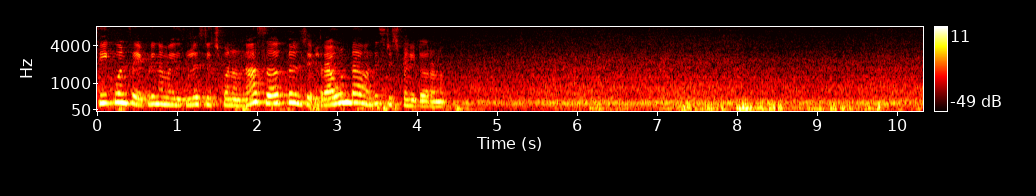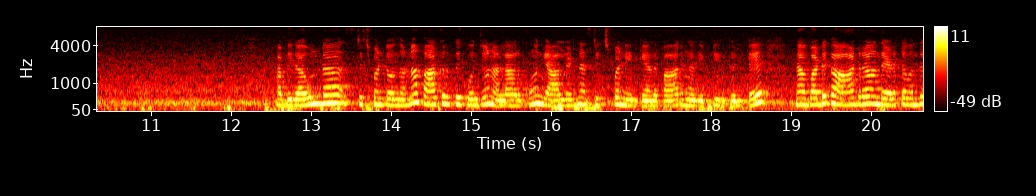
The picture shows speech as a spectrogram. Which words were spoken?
சீக்வன்ஸை எப்படி நம்ம இதுக்குள்ளே ஸ்டிச் பண்ணணும்னா சர்க்கிள் ரவுண்டாக வந்து ஸ்டிச் பண்ணிட்டு வரணும். அப்படி ரவுண்டாக ஸ்டிச் பண்ணிட்டு வந்தோம்னா பார்க்குறதுக்கு கொஞ்சம் நல்லாயிருக்கும் இங்கே ஆல்ரெடி நான் ஸ்டிச் பண்ணியிருக்கேன். அதை பாருங்கள் அது எப்படி இருக்குன்ட்டு. நான் பாட்டுக்கு ஆர்டராக அந்த இடத்த வந்து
